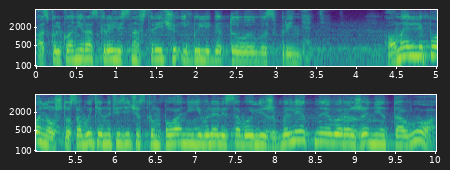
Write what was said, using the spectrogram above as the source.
поскольку они раскрылись навстречу и были готовы воспринять. Омелли понял, что события на физическом плане являли собой лишь бледное выражение того,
